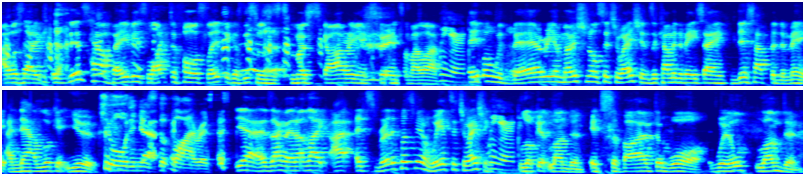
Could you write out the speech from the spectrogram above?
I was like, is this how babies like to fall asleep? Because this was the most scarring experience of my life. Weird. People with very emotional situations are coming to me saying, "This happened to me, and now look at you." Jordan is the virus. Yeah, exactly. And I'm like, I, it's really puts me in a weird situation. Weird. Look at London. It survived a war. Will London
